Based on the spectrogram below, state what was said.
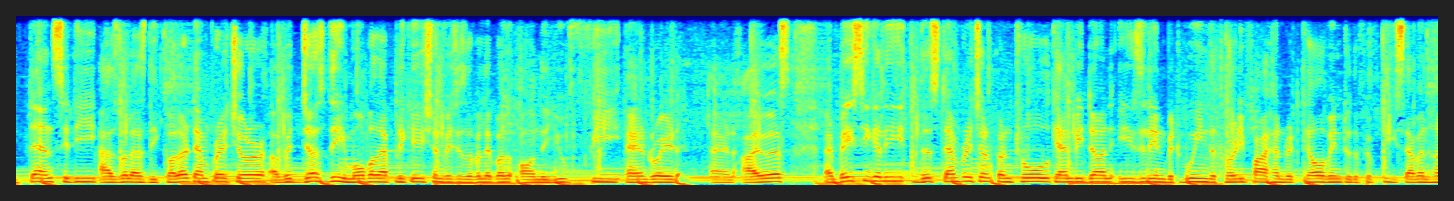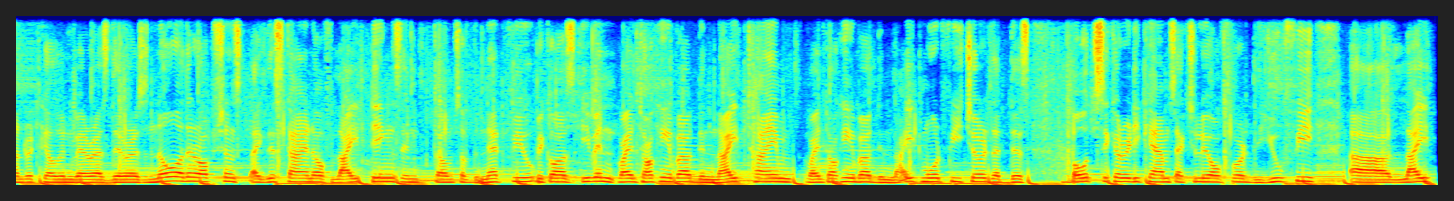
intensity as well as the color temperature uh, with just the mobile application which is available on the Eufy Android and iOS and basically this temperature control can be done easily in between the 3500 Kelvin to the 5700 Kelvin whereas there is no other options like this kind of lightings in terms of the Netvue because even while talking about the night time while talking about the night mode feature that this both security cams actually offer the Eufy uh, light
